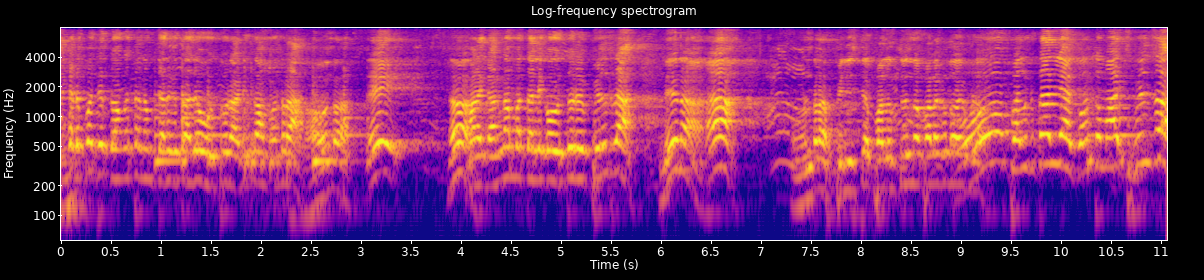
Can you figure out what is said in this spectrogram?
ఎక్కడ పోతే దొంగతనం జరుగుతుందో ఉత్తూరు అడుగుతామనరా అవునరా. మన గంగమ్మ తల్లికి ఉత్తూరు పిల్లరా. నేనా? ఉండరా పిలిస్తే పలుకుతుందో పలకదో ఓ పలుకుతాలే గొంత మార్చి పిలుచా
